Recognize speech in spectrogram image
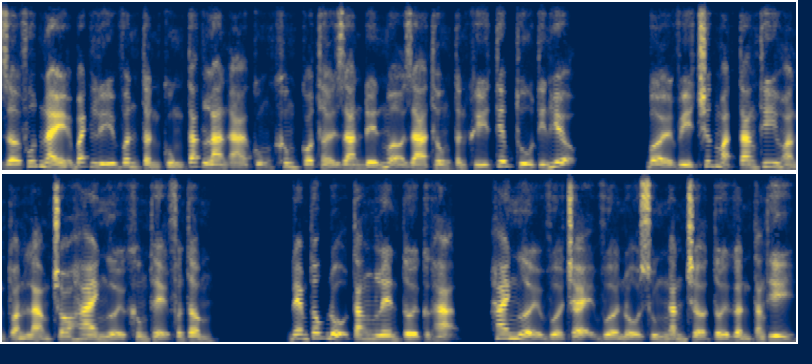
Giờ phút này Bách Lý Vân Tần cùng Tắc Lan Á cũng không có thời gian đến mở ra thông tân khí tiếp thu tín hiệu. Bởi vì trước mặt tang thi hoàn toàn làm cho hai người không thể phân tâm. Đem tốc độ tăng lên tới cực hạn, hai người vừa chạy vừa nổ súng ngăn trở tới gần tang thi.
